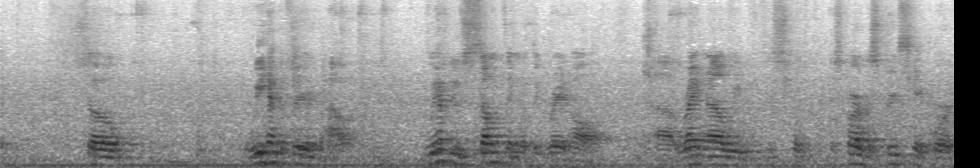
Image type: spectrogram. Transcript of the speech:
it. So, we have to figure it out. We have to do something with the Great Hall. Uh, right now, we, as- part of the streetscape work,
